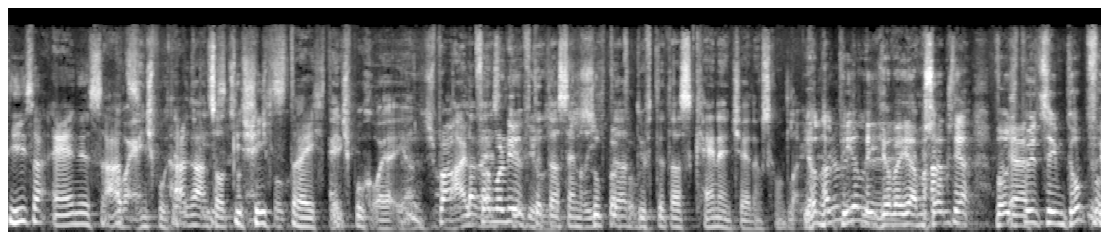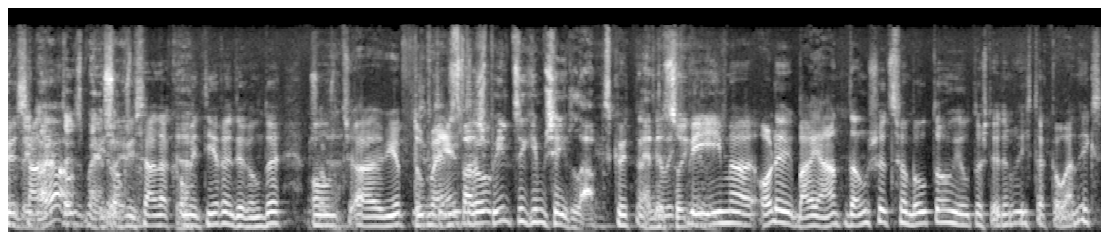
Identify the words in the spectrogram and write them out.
Dieser eine Satz Aber Einspruch, hat ist geschichtsträchtig. Einspruch, Euer Ehren. Normalerweise dürfte das ein Richter dürfte das keine Entscheidungsgrundlage Ja, natürlich, aber ich habe gesagt, ja, was ja, spielt sie im Kopf? Wir sind, ja, das wir sind eine kommentierende Runde. Und, äh, ich du meinst, was spielt sich im Schädel ab? Es gilt natürlich wie immer alle Varianten der Unschuldsvermutung. Ich unterstelle dem Richter gar nichts.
